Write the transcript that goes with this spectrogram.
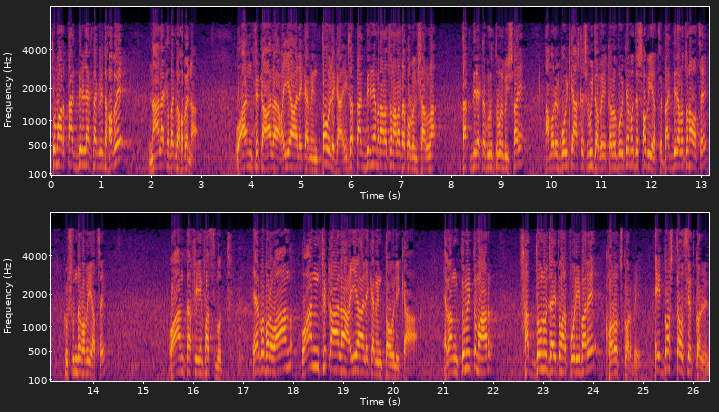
তোমার তাকদির লেখা থাকলে এটা হবে না, লেখা থাকলে হবে না। ওয়ান ফিকা আলা আইয়া আলেকা মিন তৌলেকা এইসব তাকদির নিয়ে আমরা আলোচনা আলাদা করব ইনশাল্লাহ তাকদির একটা গুরুত্বপূর্ণ বিষয়। আমার ওই বইটা আসলে সুবিধা হবে, কারণ ওই বইটার মধ্যে সবই আছে। তাকদির আলোচনা আছে, খুব সুন্দরভাবেই আছে। ওয়ান তাফি ফাসবুত। এরপর বলো, ওয়ান ওয়ান ফিকা আলা আইয়া আলেকা মিন তৌলিকা। এবং তুমি তোমার সাধ্য অনুযায়ী তোমার পরিবারে খরচ করবে। এই দশটা ওসিয়ত করলেন।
